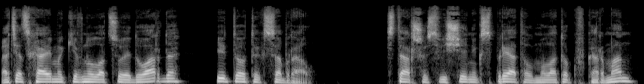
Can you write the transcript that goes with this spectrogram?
Отец Хайма кивнул отцу Эдуарда, и тот их собрал. Старший священник спрятал молоток в карман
